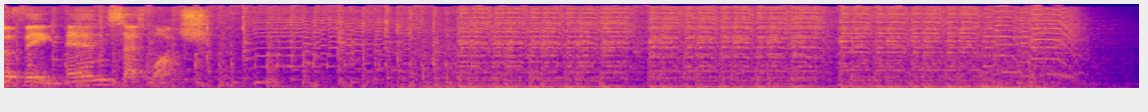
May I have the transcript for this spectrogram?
The Thing, and Sasquatch.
